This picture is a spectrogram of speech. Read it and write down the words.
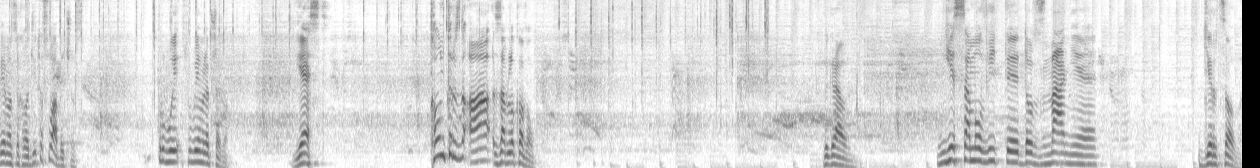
wiem o co chodzi. To słaby cios. Spróbuję, spróbujemy lepszego. Jest. Counter zna... A, zablokował. Wygrałem. Niesamowite doznanie giercowe.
